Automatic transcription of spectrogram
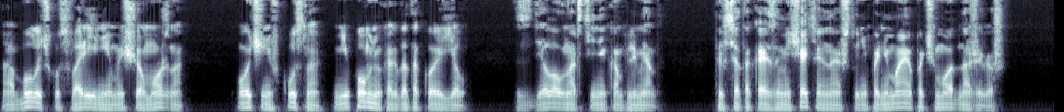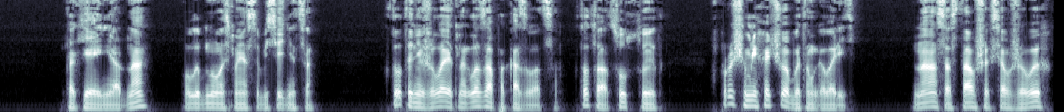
а булочку с вареньем еще можно? Очень вкусно, не помню, когда такое ел. Сделал Нартине комплимент. Ты вся такая замечательная, что не понимаю, почему одна живешь. Так я и не одна, улыбнулась моя собеседница. Кто-то не желает на глаза показываться, кто-то отсутствует. Впрочем, не хочу об этом говорить. Нас, оставшихся в живых,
